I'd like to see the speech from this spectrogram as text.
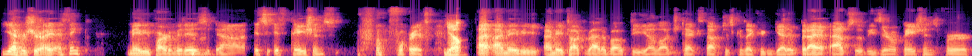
Yeah, for sure. I, I think maybe part of it is uh, it's it's patience for it. Yep. I, I may be I may talk bad about the uh, Logitech stuff just because I couldn't get it, but I have absolutely zero patience for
